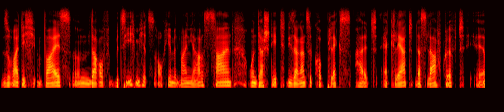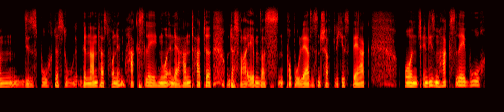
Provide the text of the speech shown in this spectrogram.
Soweit ich weiß, ähm, darauf beziehe ich mich jetzt auch hier mit meinen Jahreszahlen und da steht dieser ganze Komplex halt erklärt, dass Lovecraft ähm, dieses Buch, das du genannt hast, von dem Huxley nur in der Hand hatte und das war eben was ein populärwissenschaftliches Werk und in diesem Huxley-Buch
